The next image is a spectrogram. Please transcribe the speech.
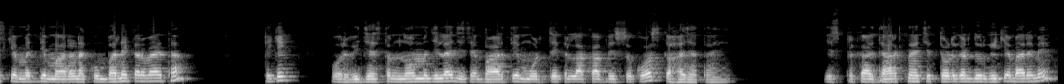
के मध्य महाराणा कुंभा ने करवाया था। ठीक है? और विजय स्तंभ नौ मंजिला जिसे भारतीय मूर्ति कला का विश्वकोश कहा जाता है। इस प्रकार ध्यान रखना है चित्तौड़गढ़ दुर्ग के बारे में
